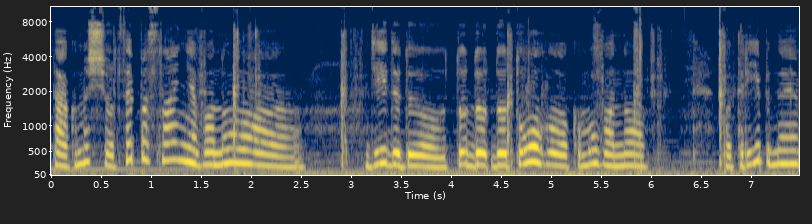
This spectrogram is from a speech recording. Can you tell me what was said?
Так, ну що, це послання, воно дійде до, до, до того, кому воно потрібне.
